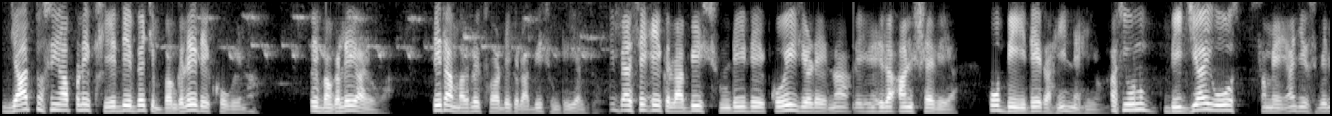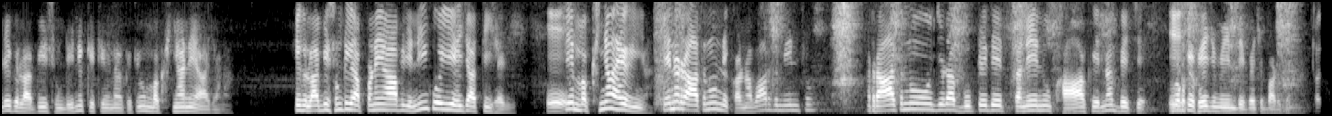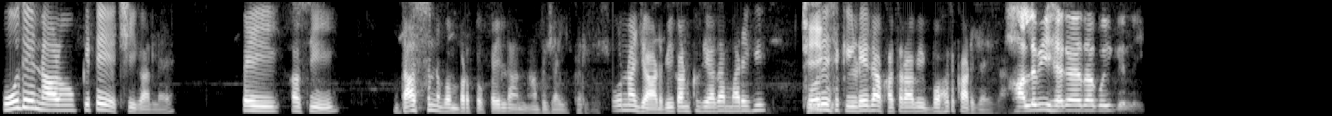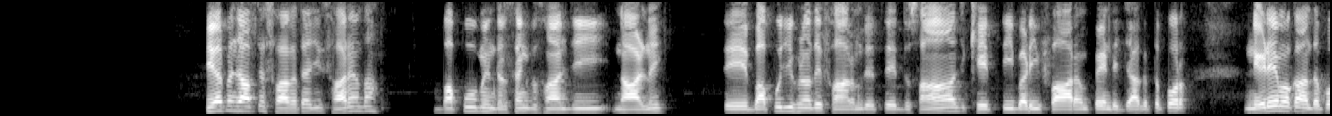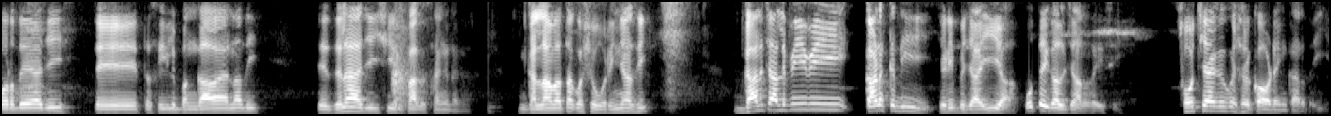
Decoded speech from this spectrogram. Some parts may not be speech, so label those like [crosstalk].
ਜਦ ਤੁਸੀਂ ਆਪਣੇ ਖੇਤ ਦੇ ਵਿੱਚ ਬੰਗਲੇ ਦੇਖੋਗੇ ਨਾ ਵੀ ਬੰਗਲੇ ਆਇਓ ਆ ਇਹਦਾ ਮਤਲਬ ਤੁਹਾਡੀ ਗੁਲਾਬੀ ਸੁੰਡੀ ਆਈ ਹੋ ਵੈਸੇ ਇਹ ਗੁਲਾਬੀ ਸੁੰਡੀ ਦੇ ਕੋਈ ਜਿਹੜੇ ਨਾ ਇਹਦਾ ਅੰਸ਼ ਹੈਗੇ ਆ ਉਹ ਬੀਜ ਦੇ ਰਾਹੀਂ ਨਹੀਂ ਆਉਂਦੇ ਅਸੀਂ ਉਹਨੂੰ ਬੀਜਿਆ ਹੀ ਉਸ ਸਮੇਂ ਆ ਜਿਸ ਵੇਲੇ ਗੁਲਾਬੀ ਸੁੰਡੀ ਨੇ ਕਿਤੇ ਨਾ ਕਿਤੇ ਮੱਖੀਆਂ ਨੇ ਆ ਜਾਣਾ। ਇਹ ਗੁਲਾਬੀ ਸੁੰਡੀ ਆਪਣੇ ਆਪ 'ਚ ਨਹੀਂ ਕੋਈ ਇਹ ਜਾਤੀ ਹੈਗੀ। ਇਹ ਮੱਖੀਆਂ ਹੈਗੀਆਂ। ਇਹਨੇ ਰਾਤ ਨੂੰ ਨਿਕਲਣਾ ਬਾਹਰ ਜ਼ਮੀਨ ਤੋਂ ਰਾਤ ਨੂੰ ਜਿਹੜਾ ਬੂਟੇ ਦੇ ਤਣੇ ਨੂੰ ਖਾ ਕੇ ਨਾ ਵਿੱਚ ਮੁੜ ਕੇ ਫੇਰ ਜ਼ਮੀਨ ਦੇ ਵਿੱਚ ਵੜ ਜਾਣਾ। ਉਹਦੇ ਨਾਲੋਂ ਕਿਤੇ ਅੱਛੀ ਗੱਲ ਹੈ ਭਈ ਅਸੀਂ 10 ਨਵੰਬਰ ਤੋਂ ਪਹਿਲਾਂ ਨਾ ਬਿਜਾਈ ਕਰੀਏ। ਉਹਨਾਂ ਝਾੜ ਵੀ ਕਣਕ ਜ਼ਿਆਦਾ ਮਾਰੇਗੀ ਉਹਦੇ ਚ ਕੀੜੇ ਦਾ ਖਤਰਾ ਵੀ ਬਹੁਤ ਘਟ ਜਾਏਗਾ। ਹੱਲ ਵੀ ਹੈਗਾ ਇਹਦਾ ਕੋਈ ਕਿ ਨਹੀਂ? ਪੀਆਰ ਪੰਜਾਬ ਤੇ ਸਵਾਗਤ ਹੈ ਜੀ ਸਾਰਿਆਂ ਦਾ। ਬਾਪੂ ਮਹਿੰਦਰ ਸਿੰਘ ਦੁਸਾਂਝ ਜੀ ਨਾਲ ਨੇ ਤੇ ਬਾਪੂ ਜੀ ਹੁਣਾਂ ਦੇ ਫਾਰਮ ਦੇ ਉੱਤੇ ਦੁਸਾਂਝ ਖੇਤੀਬਾੜੀ ਫਾਰਮ ਪਿੰਡ ਜਗਤਪੁਰ ਨੇੜੇ ਮੁਕੰਦਪੁਰ ਦੇ ਆ ਜੀ ਤੇ ਤਹਿਸੀਲ ਬੰਗਾ ਹੈ ਇਹਨਾਂ ਦੀ ਤੇ ਜ਼ਿਲ੍ਹਾ ਜੀ ਸ਼ਹੀਦ ਭਗਤ ਸਿੰਘ ਨਗਰ। ਗੱਲਾਂ ਬਾਤਾਂ ਕੁਝ ਹੋ ਰਹੀਆਂ ਸੀ। ਗੱਲ ਚੱਲ ਪਈ ਵੀ ਕਣਕ ਦੀ ਜਿਹੜੀ ਬਿਜਾਈ ਆ ਉਹ ਤੇ ਗੱਲ ਚੱਲ ਰਹੀ ਸੀ। ਸੋਚਿਆ ਕਿ ਕੁਝ ਰਿਕਾਰਡਿੰਗ ਕਰ ਦਈਏ।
